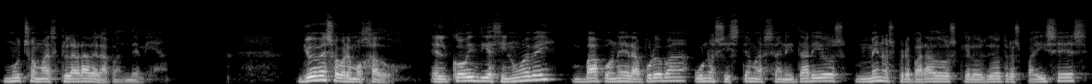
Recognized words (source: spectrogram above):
mucho más clara de la pandemia. Llueve sobre mojado. El COVID-19 va a poner a prueba unos sistemas sanitarios menos preparados que los de otros países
